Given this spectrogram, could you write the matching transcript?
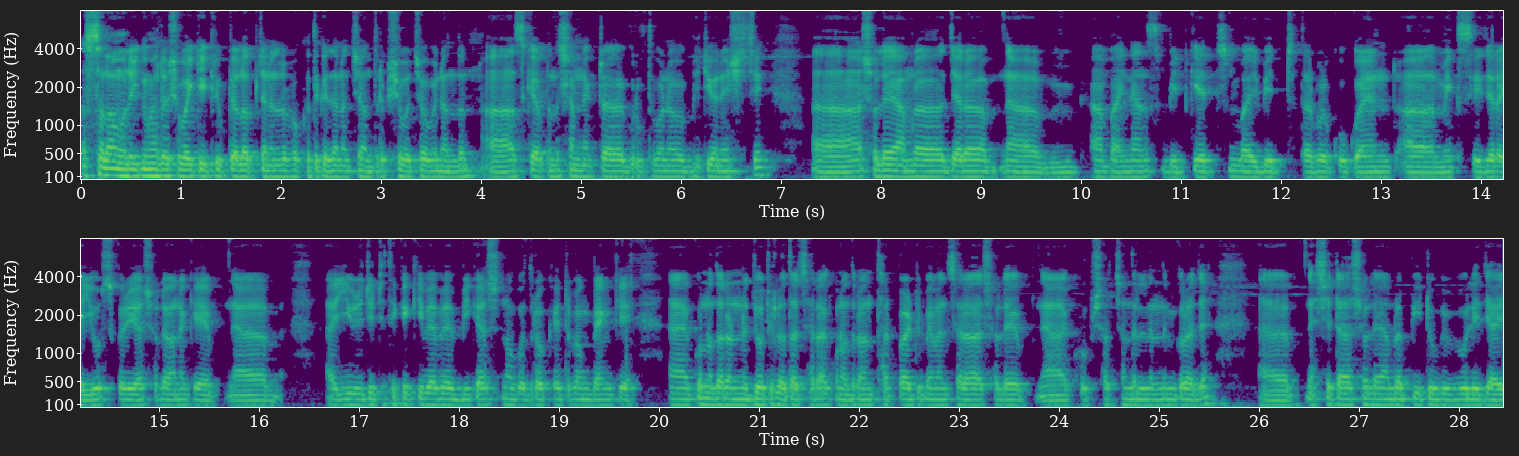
আসসালামু আলাইকুম। হ্যালো সবাইকে ক্রিপ্টো লাভ চ্যানেলের পক্ষ থেকে জানাচ্ছি আন্তরিক শুভেচ্ছা অভিনন্দন। আজকে আপনাদের সামনে একটা গুরুত্বপূর্ণ ভিডিও নিয়ে এসেছি। আসলে আমরা যারা বাইন্যান্স বিটগেট বাইবিট তারপর কুকয়েন মিক্সি যারা ইউজ করি, আসলে অনেকে ইউএসডিটি থেকে কীভাবে বিকাশ, নগদ, রকেট এবং ব্যাংকে কোনো ধরনের জটিলতা ছাড়া, কোনো ধরনের থার্ড পার্টি পেমেন্ট ছাড়া আসলে খুব স্বাচ্ছন্দ্যে লেনদেন করা যায়। সেটা আসলে আমরা পি টু বলি, যাই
